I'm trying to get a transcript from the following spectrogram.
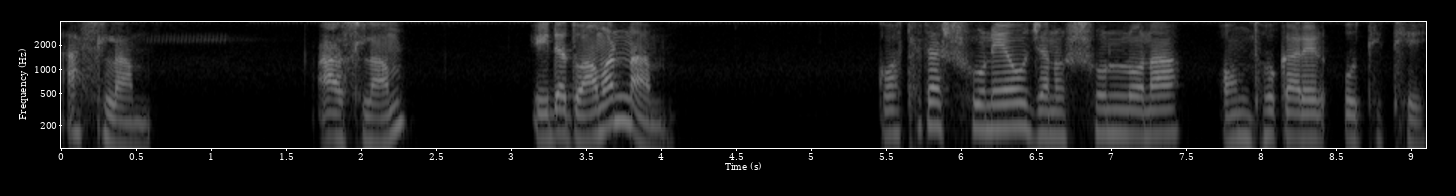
আসলাম। আসলাম? এটা তো আমার নাম। কথাটা শুনেও যেন শুনল না অন্ধকারের অতিথি,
